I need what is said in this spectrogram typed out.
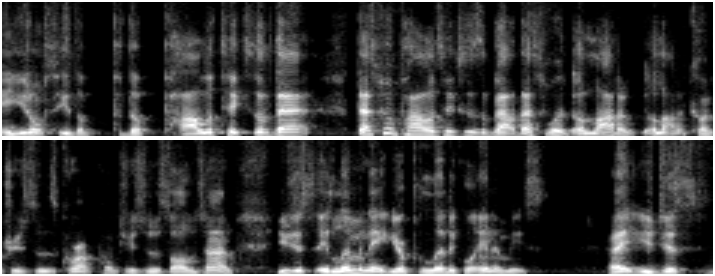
and you don't see the the politics of that that's what politics is about that's what a lot of a lot of countries do corrupt countries do this all the time you just eliminate your political enemies right? You just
